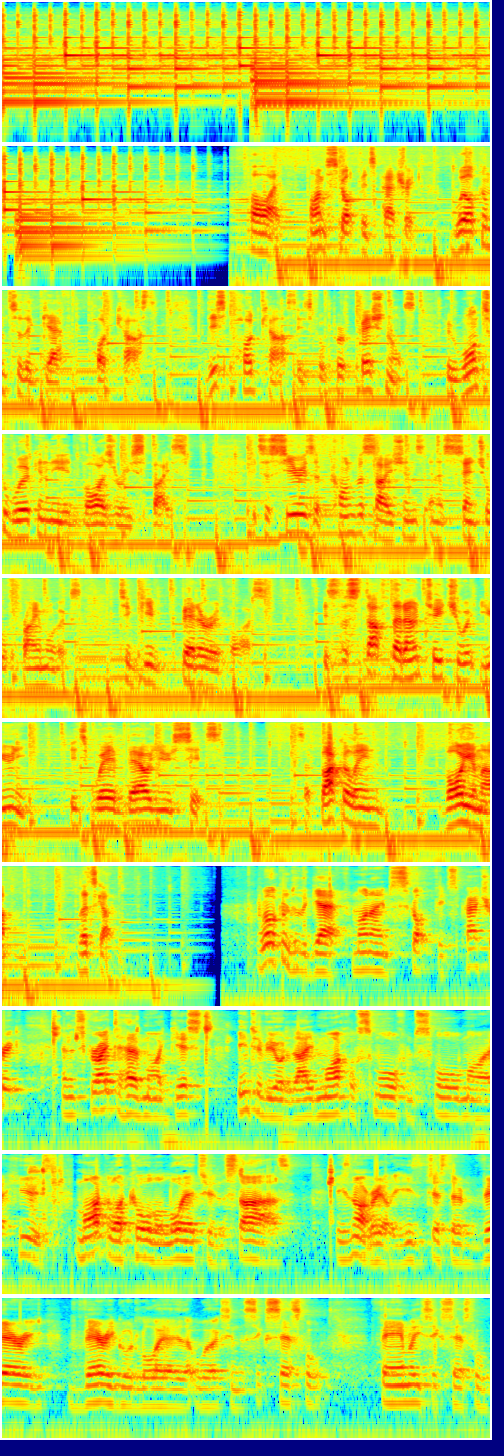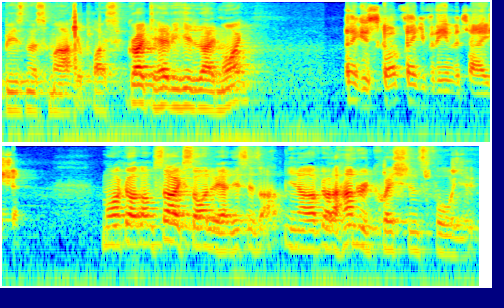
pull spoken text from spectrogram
Hi, I'm Scott Fitzpatrick. Welcome to the GAF podcast. This podcast is for professionals who want to work in the advisory space. It's a series of conversations and essential frameworks to give better advice. It's the stuff they don't teach you at uni, it's where value sits. So buckle in, volume up, let's go. Welcome to the GAF. My name's Scott Fitzpatrick, and it's great to have my guest interviewer today, Michael Small from Small Myers Hughes. Michael, I call a lawyer to the stars. He's not really, he's just a very, very good lawyer that works in the successful family, successful business marketplace. Great to have you here today, Mike. Thank you, Scott. Thank you for the invitation. Mike, I'm so excited about this. Is you know, I've got hundred questions for you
